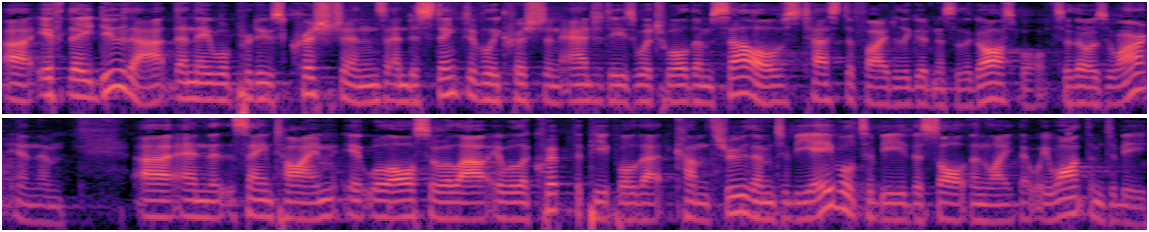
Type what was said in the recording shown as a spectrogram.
Uh, if they do that, then they will produce Christians and distinctively Christian entities which will themselves testify to the goodness of the gospel to those who aren't in them. Uh, and at the same time, it will also allow, it will equip the people that come through them to be able to be the salt and light that we want them to be.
